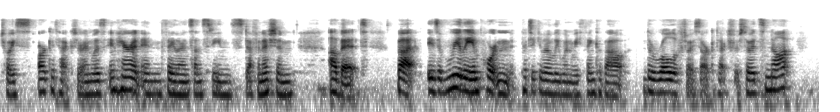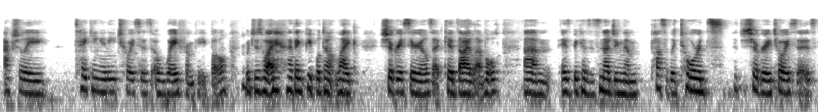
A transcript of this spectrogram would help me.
choice architecture and was inherent in Thaler and Sunstein's definition of it, but is really important, particularly when we think about the role of choice architecture. So it's not actually taking any choices away from people, which is why I think people don't like sugary cereals at kids' eye level, um, is because it's nudging them possibly towards sugary choices.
